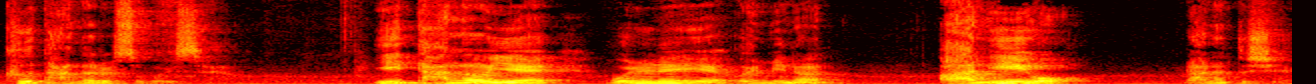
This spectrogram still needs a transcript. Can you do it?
그 단어를 쓰고 있어요. 이 단어의 원래의 의미는 아니요 라는 뜻이에요.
